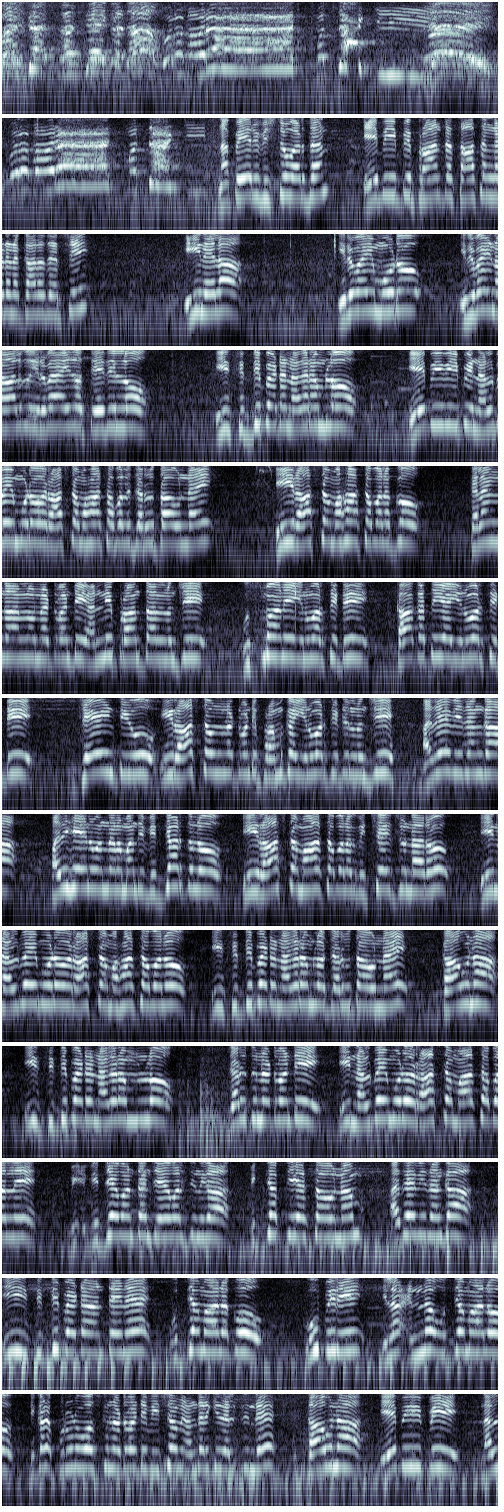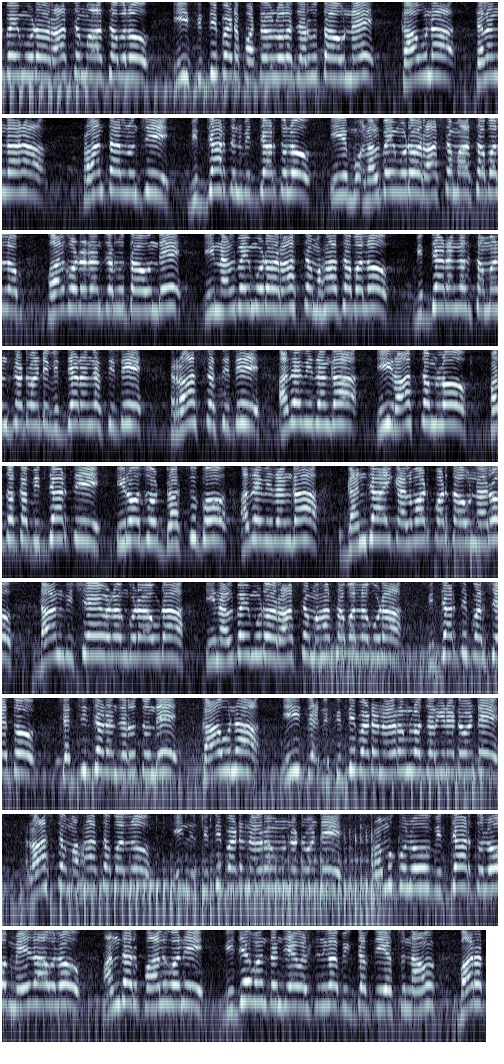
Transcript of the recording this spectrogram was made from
పరిషత్ మన భారత్ మన భారత్ నా పేరు విష్ణువర్ధన్ ఏబిపి ప్రాంత శాసంఘటన కార్యదర్శి. ఈ నెల ఇరవై మూడు ఇరవై నాలుగు ఇరవై ఐదో తేదీల్లో ఈ సిద్దిపేట నగరంలో ఏబీవీపీ నలభై మూడవ రాష్ట్ర మహాసభలు జరుగుతూ ఉన్నాయి. ఈ రాష్ట్ర మహాసభలకు తెలంగాణలో ఉన్నటువంటి అన్ని ప్రాంతాల నుంచి Osmania university Kakatiya university JNTU ఈ రాష్ట్రంలో ఉన్నటువంటి ప్రముఖ యూనివర్సిటీల నుంచి అదేవిధంగా పదిహేను వందల మంది విద్యార్థులు ఈ రాష్ట్ర మహాసభలకు విచ్చేస్తున్నారు ఈ నలభై మూడవ రాష్ట్ర మహాసభలు ఈ సిద్దిపేట నగరంలో జరుగుతూ ఉన్నాయి. కావున ఈ సిద్దిపేట నగరంలో జరుగుతున్నటువంటి ఈ నలభై మూడో రాష్ట్ర మహాసభల్ని విజయవంతం చేయవలసిందిగా విజ్ఞప్తి చేస్తూ ఉన్నాం. అదేవిధంగా ఈ సిద్దిపేట అంటేనే ఉద్యమాలకు ఊపిరి. ఇలా ఎన్నో ఉద్యమాలు ఇక్కడ పురుడు పోసుకున్నటువంటి విషయం అందరికీ తెలిసిందే. కావున ఏబీపీ నలభై మూడవ రాష్ట్ర మహాసభలు ఈ సిద్దిపేట పట్టణంలో జరుగుతూ ఉన్నాయి. కావున తెలంగాణ ప్రాంతాల నుంచి విద్యార్థిని విద్యార్థులు ఈ నలభై మూడవ రాష్ట్ర మహాసభల్లో పాల్గొనడం జరుగుతూ ఉంది. ఈ నలభై మూడవ రాష్ట్ర మహాసభలో విద్యారంగకు సంబంధించినటువంటి విద్యారంగ స్థితి రాష్ట్ర స్థితి అదేవిధంగా ఈ రాష్ట్రంలో ప్రతి ఒక్క విద్యార్థి ఈరోజు డ్రగ్స్కు అదేవిధంగా గంజాయికి అలవాటు పడుతూ ఉన్నారు. దాని విషయం కూడా కూడా ఈ నలభై మూడో రాష్ట్ర మహాసభల్లో కూడా విద్యార్థి పరిషత్ చర్చించడం జరుగుతుంది. కావున ఈ జ- సిద్దిపేట నగరంలో జరిగినటువంటి రాష్ట్ర మహాసభల్లో ఈ సిద్దిపేట నగరంలో ఉన్నటువంటి ప్రముఖులు విద్యార్థులు మేధావులు అందరూ పాల్గొని విజయవంతం చేయవలసిందిగా విజ్ఞప్తి చేస్తున్నాము. భారత్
